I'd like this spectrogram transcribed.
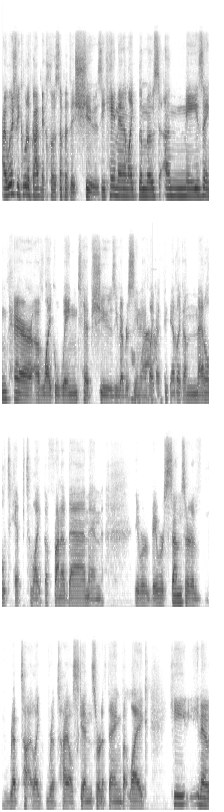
I wish we could have gotten a close up of his shoes. He came in in like the most amazing pair of like wingtip shoes you've ever oh, seen. They had like I think they had like a metal tip to like the front of them, and they were they were some sort of reptile like reptile skin sort of thing. But like he, you know,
